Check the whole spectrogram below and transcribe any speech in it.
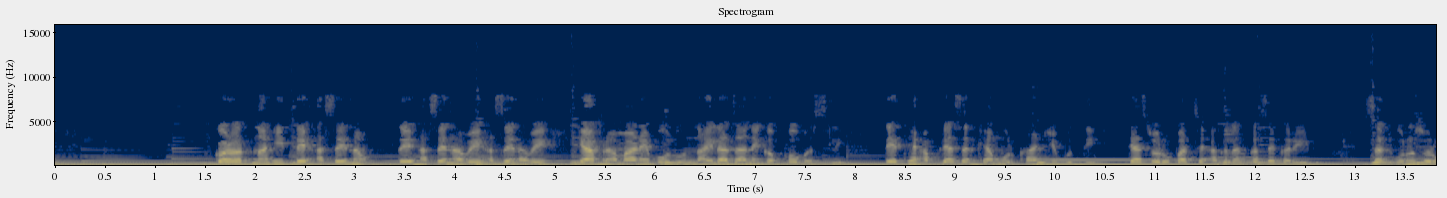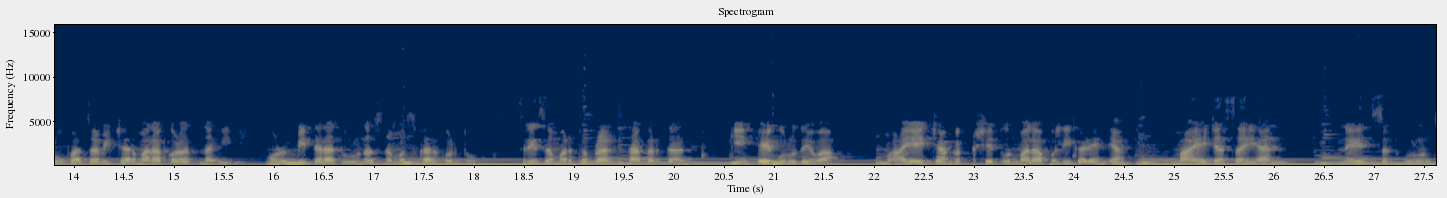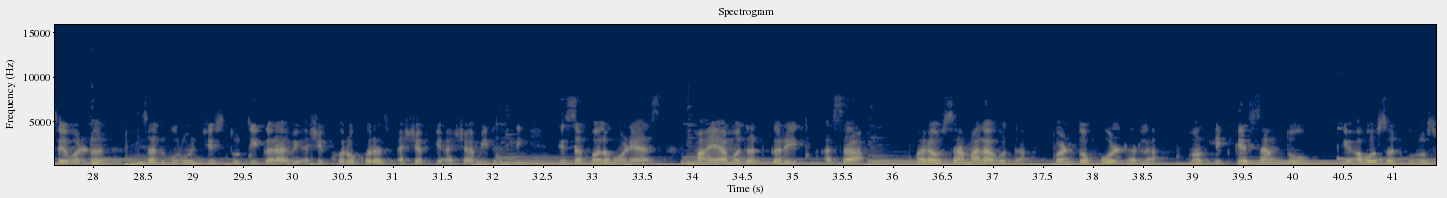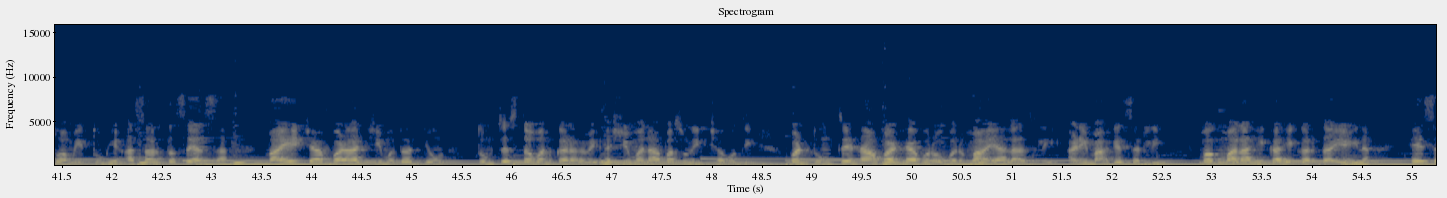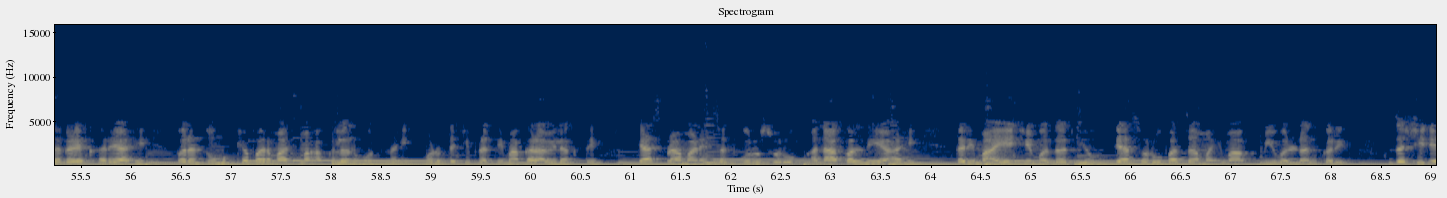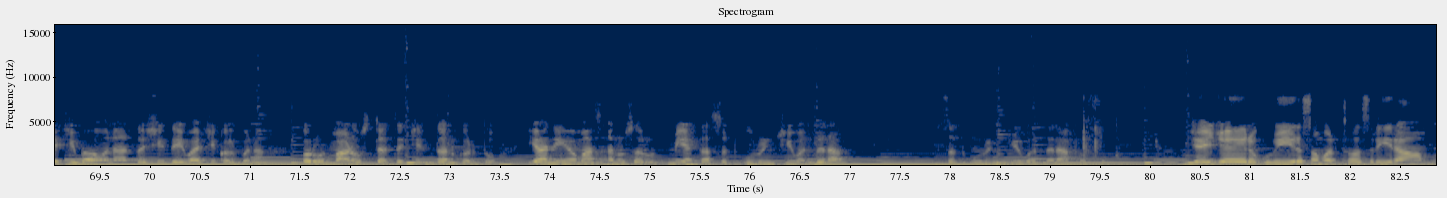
कळत नाही ते असे न ते असे नव्हे असे नव्हे याप्रमाणे बोलून नाईलाजाने गप्प बसली. तेथे आपल्यासारख्या मूर्खांची बुद्धी त्या स्वरूपाचे आकलन कसे करील? सद्गुरु स्वरूपाचा विचार मला कळत नाही म्हणून मी त्याला दुरूनच नमस्कार करतो. श्री समर्थ प्रार्थना करतात की हे गुरुदेवा मायेच्या कक्षेतून मला पलीकडे न्या. मायेच्या सह्याने सद्गुरूंचे वर्णन सद्गुरूंची स्तुती करावी अशी खरोखरच अशक्य अशा मी धरली. ती सफल होण्यास माया मदत करेल असा भरवसा मला होता पण तो फोल ठरला. मग इतकेच सांगतो की अहो सद्गुरु स्वामी तुम्ही असाल तसे असा मायेच्या बळाची मदत घेऊन तुमचे स्तवन करावे अशी मनापासून इच्छा होती. पण तुमचे नाव काढल्याबरोबर माया लाजली आणि मागे सरली. मग मलाही काही करता येईना. हे सगळे खरे आहे परंतु मुख्य परमात्मा आकलन होत नाही म्हणून त्याची प्रतिमा करावी लागते. त्याचप्रमाणे सद्गुरु स्वरूप अनाकलनीय आहे. तरी मायेची मदत घेऊन त्या स्वरूपाचा महिमा मी वर्णन करीत. जशी ज्याची भावना तशी देवाची कल्पना करून माणूस त्याचे चिंतन करतो. या नियमास अनुसरून मी आता सद्गुरूंची वंदना सद्गुरूंची वंदना करतो. जय जय रघुवीर समर्थ श्रीराम.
